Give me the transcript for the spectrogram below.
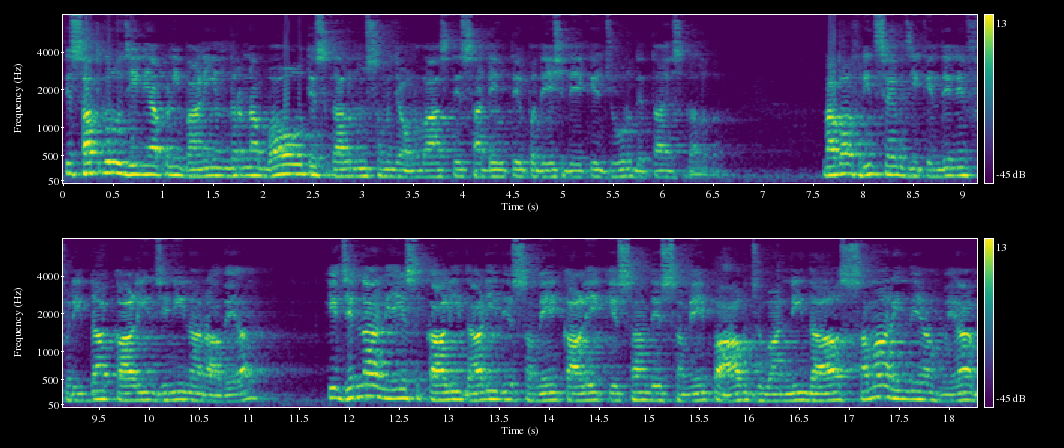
ਤੇ ਸਤਿਗੁਰੂ ਜੀ ਨੇ ਆਪਣੀ ਬਾਣੀ ਅੰਦਰ ਨਾ ਬਹੁਤ ਇਸ ਗੱਲ ਨੂੰ ਸਮਝਾਉਣ ਵਾਸਤੇ ਸਾਡੇ ਉੱਤੇ ਉਪਦੇਸ਼ ਦੇ ਕੇ ਜ਼ੋਰ ਦਿੱਤਾ ਇਸ ਗੱਲ ਦਾ। ਬਾਬਾ ਫਰੀਦ ਸਾਹਿਬ ਜੀ ਕਹਿੰਦੇ ਨੇ, ਫਰੀਦਾ ਕਾਲੀ ਜਿਨੀ ਨਾ ਰਾਵਿਆ, ਕਿ ਜਿਨ੍ਹਾਂ ਨੇ ਇਸ ਕਾਲੀ ਦਾੜੀ ਦੇ ਸਮੇਂ, ਕਾਲੇ ਕੇਸਾਂ ਦੇ ਸਮੇਂ ਭਾਵ ਜਵਾਨੀ ਦਾ ਸਮਾਂ ਰਹਿੰਦਿਆਂ ਹੋਇਆ,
